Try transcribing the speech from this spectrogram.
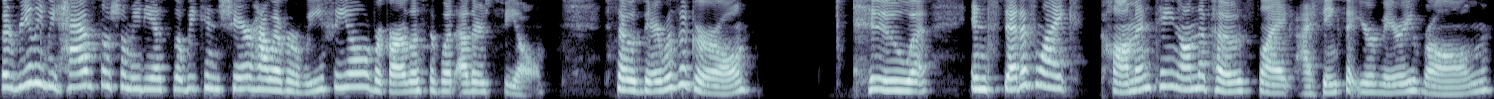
But really, we have social media so that we can share however we feel, regardless of what others feel. So there was a girl who, instead of like commenting on the post, like, I think that you're very wrong,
